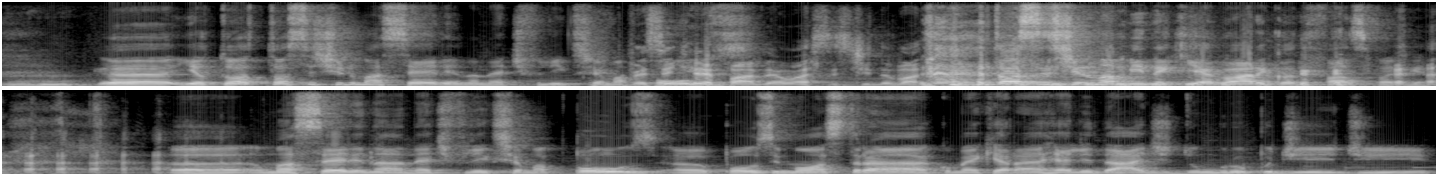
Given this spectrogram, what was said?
Uhum. Uh, e eu tô, tô assistindo uma série na Netflix, chama Pensei Pose. que falar, eu assistindo uma tô assistindo uma mina aqui agora enquanto faço podcast. Uh, uma série na Netflix chama Pose. Uh, Pose mostra como é que era a realidade de um grupo de, de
